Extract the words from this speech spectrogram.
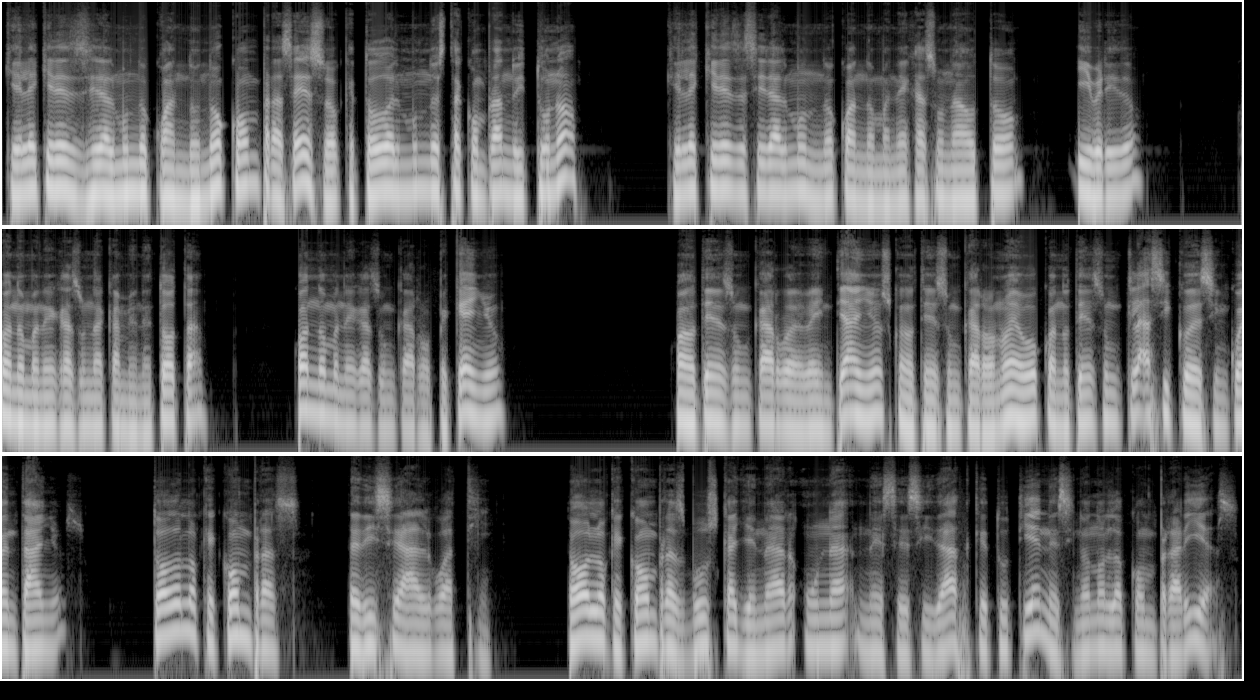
¿Qué le quieres decir al mundo cuando no compras eso que todo el mundo está comprando y tú no? ¿Qué le quieres decir al mundo cuando manejas un auto híbrido? Cuando manejas una camionetota? Cuando manejas un carro pequeño? Cuando tienes un carro de 20 años? Cuando tienes un carro nuevo? Cuando tienes un clásico de 50 años? Todo lo que compras te dice algo a ti. Todo lo que compras busca llenar una necesidad que tú tienes, si no, no lo comprarías.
